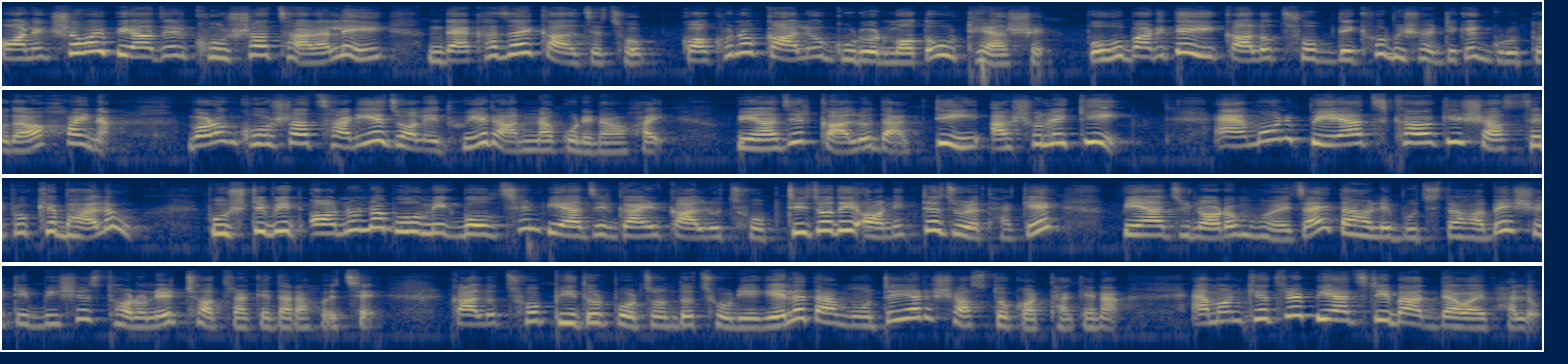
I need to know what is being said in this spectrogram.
অনেক সময় পেঁয়াজের খোসা ছাড়ালেই দেখা যায় কালচে ছোপ, কখনো কালো গুঁড়োর মতো উঠে আসে। বহু বাড়িতেই কালো ছোপ দেখেও বিষয়টিকে গুরুত্ব দেওয়া হয় না, বরং খোসা ছাড়িয়ে জলে ধুয়ে রান্না করে নেওয়া হয়। পেঁয়াজের কালো দাগটি আসলে কি? এমন পেঁয়াজ খাওয়া কি স্বাস্থ্যের পক্ষে ভালো? পুষ্টিবিদ অনন্যা ভৌমিক বলছেন, পেঁয়াজের গায়ের কালো ছোপটি যদি অনেকটা জুড়ে থাকে, পেঁয়াজ নরম হয়ে যায়, তাহলে বুঝতে হবে সেটি বিশেষ ধরনের ছত্রাকে দ্বারা হয়েছে। কালো ছোপ ভিতর পর্যন্ত ছড়িয়ে গেলে তা মোটেই আর স্বাস্থ্যকর থাকে না। এমন ক্ষেত্রে পেঁয়াজটি বাদ দেওয়াই ভালো।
